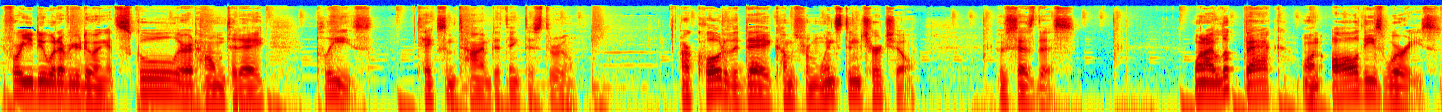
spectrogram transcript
before you do whatever you're doing at school or at home today. Please take some time to think this through. Our quote of the day comes from Winston Churchill, who says this When I look back on all these worries,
